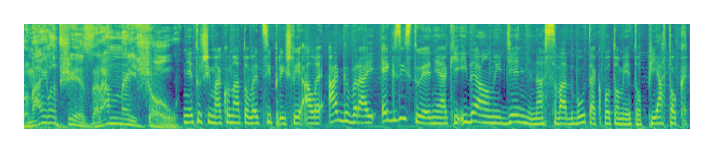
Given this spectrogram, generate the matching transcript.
To najlepšie z rannej show. Netuším, ako na to vedci prišli, ale ak vraj existuje nejaký ideálny deň na svadbu, tak potom je to piatok.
